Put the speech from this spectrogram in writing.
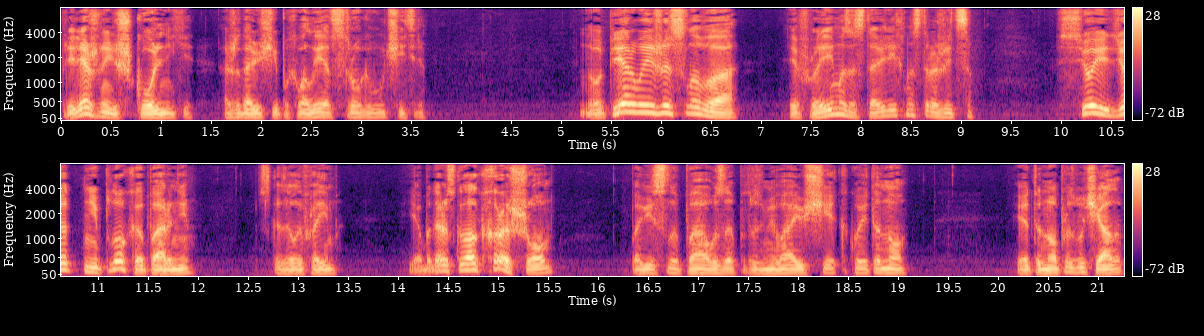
прилежные школьники — ожидающие похвалы от строгого учителя. Но первые же слова Ефраима заставили их насторожиться. «Все идет неплохо, парни», — сказал Ефраим. «Я бы даже сказал, хорошо». Повисла пауза, подразумевающая какое-то «но». Это «но» прозвучало.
